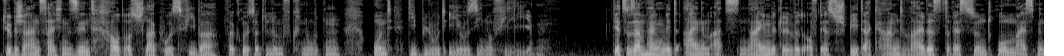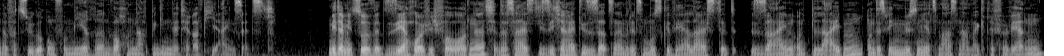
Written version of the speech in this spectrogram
Typische Anzeichen sind Hautausschlag, hohes Fieber, vergrößerte Lymphknoten und die Bluteosinophilie. Der Zusammenhang mit einem Arzneimittel wird oft erst spät erkannt, weil das Stresssyndrom meist mit einer Verzögerung von mehreren Wochen nach Beginn der Therapie einsetzt. Metamizol wird sehr häufig verordnet, das heißt, die Sicherheit dieses Arzneimittels muss gewährleistet sein und bleiben und deswegen müssen jetzt Maßnahmen ergriffen werden.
